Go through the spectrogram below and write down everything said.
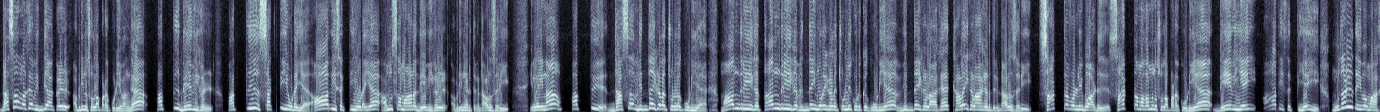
தசமக வித்யாக்கள் அப்படின்னு சொல்லப்படக்கூடியவங்க பத்து தேவிகள் பத்து சக்தியுடைய ஆதி சக்தியுடைய அம்சமான தேவிகள் அப்படின்னு எடுத்துக்கிட்டாலும் சரி. இல்லைன்னா பத்து தச வித்தைகளை சொல்லக்கூடிய மாந்திரீக தாந்திரீக வித்தை முறைகளை சொல்லி கொடுக்கக்கூடிய வித்தைகளாக கலைகளாக எடுத்துக்கிட்டாலும் சரி. சாக்த வழிபாடு சாக்த மதம்னு சொல்லப்படக்கூடிய தேவியை ஆதிசக்தியை முதல் தெய்வமாக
